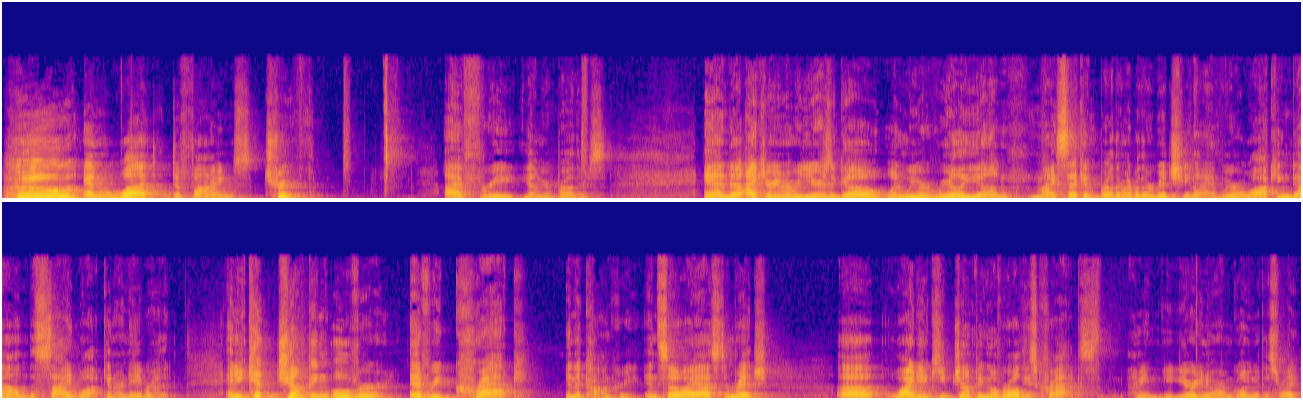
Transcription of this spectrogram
who and what defines truth? I have three younger brothers. And uh, I can remember years ago when we were really young, my second brother, my brother Richie, and I, we were walking down the sidewalk in our neighborhood. And he kept jumping over every crack in the concrete. And so I asked him, Rich, uh, why do you keep jumping over all these cracks? I mean, you already know where I'm going with this, right?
